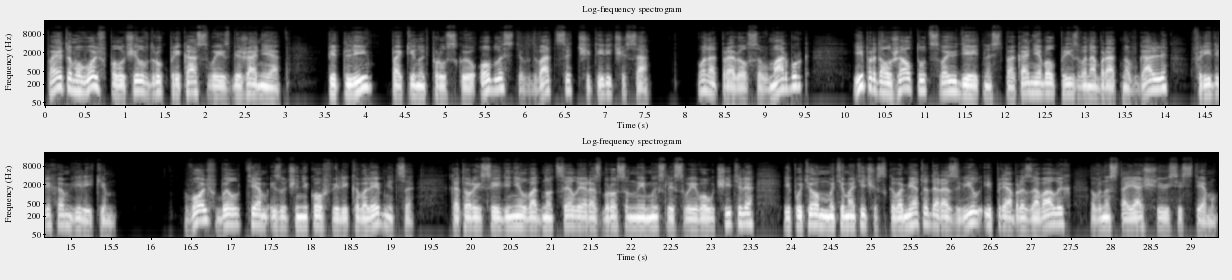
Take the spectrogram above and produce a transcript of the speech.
Поэтому Вольф получил вдруг приказ во избежание петли покинуть прусскую область в 24 часа. Он отправился в Марбург и продолжал тут свою деятельность, пока не был призван обратно в Галле Фридрихом Великим. Вольф был тем из учеников великого Лебница, который соединил в одно целое разбросанные мысли своего учителя и путем математического метода развил и преобразовал их в настоящую систему.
